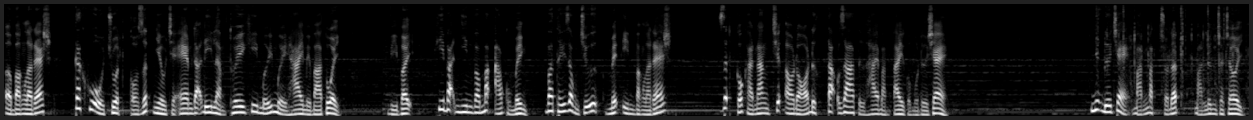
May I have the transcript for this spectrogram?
Ở Bangladesh, các khu ổ chuột có rất nhiều trẻ em đã đi làm thuê khi mới 12-13 tuổi. Vì vậy, khi bạn nhìn vào mắc áo của mình và thấy dòng chữ Made in Bangladesh, rất có khả năng chiếc áo đó được tạo ra từ hai bàn tay của một đứa trẻ. Những đứa trẻ bán mặt cho đất, bán lưng cho trời –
